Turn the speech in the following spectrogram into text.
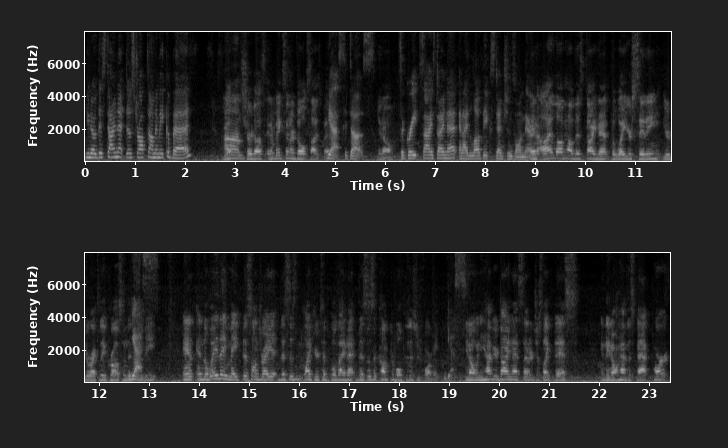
you know this dinette does drop down to make a bed. Yep, Um, it sure does. And it makes an adult size bed. Yes, it does. You know. It's a great size dinette, and I love the extensions on there. And I love how this dinette, the way you're sitting, you're directly across from the Yes. TV. And and the way they make this, Andrea, this isn't like your typical dinette. This is a comfortable position for me. yes. You know, when you have your dinettes that are just like this, and they don't have this back part,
